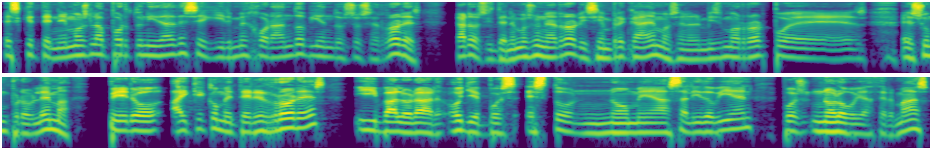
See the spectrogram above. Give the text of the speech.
es que tenemos la oportunidad de seguir mejorando viendo esos errores. Claro, si tenemos un error y siempre caemos en el mismo error, pues es un problema pero hay que cometer errores y valorar, oye, pues esto no me ha salido bien, pues no lo voy a hacer más,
